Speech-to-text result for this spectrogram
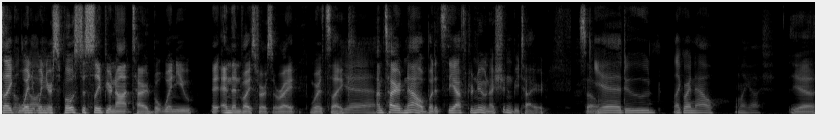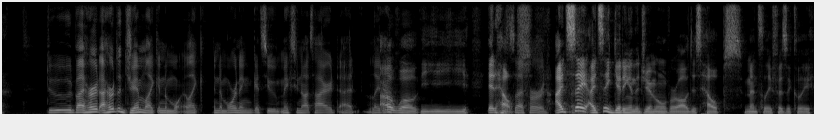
Trying like when when you're supposed to sleep, you're not tired, but when you and then vice versa, right? Where it's like yeah, I'm tired now, but it's the afternoon. I shouldn't be tired. So yeah, dude. Like right now. Oh my gosh. yeah. Dude, but I heard I heard the gym like in the mor- like in the morning gets you makes you not tired at later. Oh well, it helps. I've heard. I'd say I'd say getting in the gym overall just helps mentally, physically.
